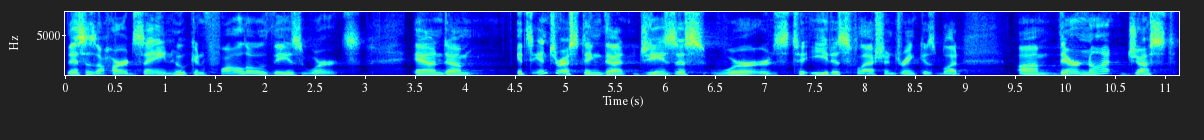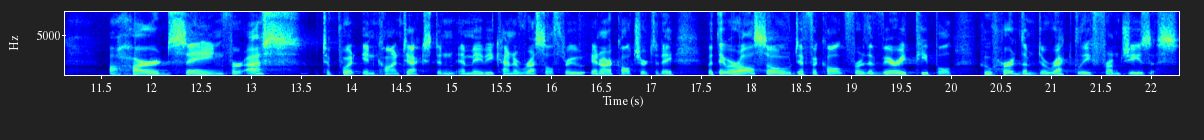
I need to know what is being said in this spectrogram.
"This is a hard saying. Who can follow these words?" And um, it's interesting that Jesus' words to eat his flesh and drink his blood um, they're not just a hard saying for us to put in context and, and, maybe kind of wrestle through in our culture today, but they were also difficult for the very people who heard them directly from Jesus.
